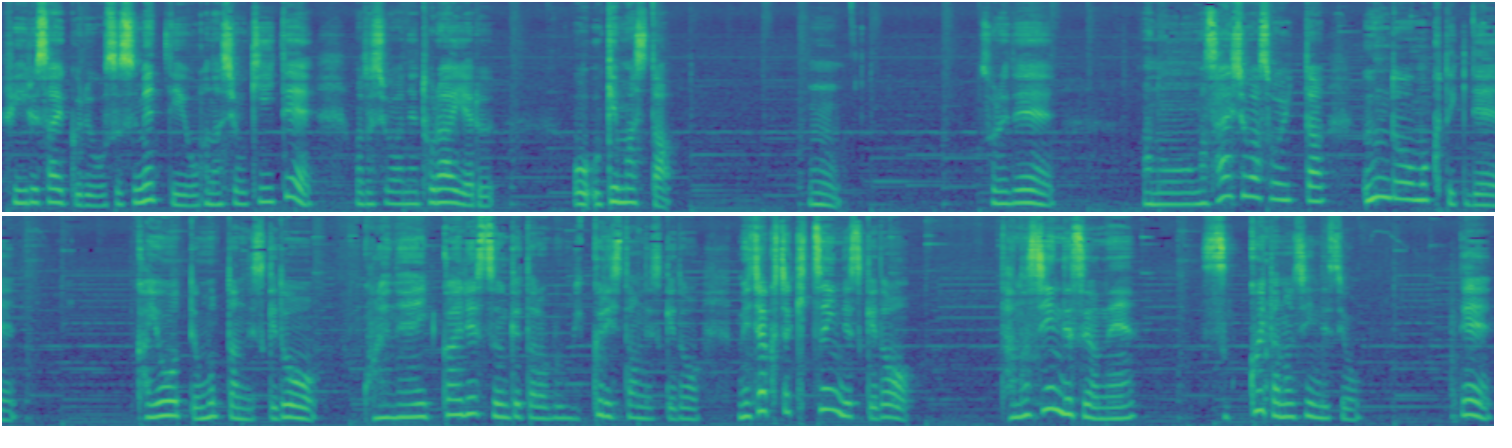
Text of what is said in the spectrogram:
フィールサイクルおすすめっていうお話を聞いて私はねトライアルを受けました。うん。それであのーまあ、最初はそういった運動目的で通おうって思ったんですけどこれね一回レッスン受けたらびっくりしたんですけどめちゃくちゃきついんですけど楽しいんですよね。すっごい楽しいんですよ。で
